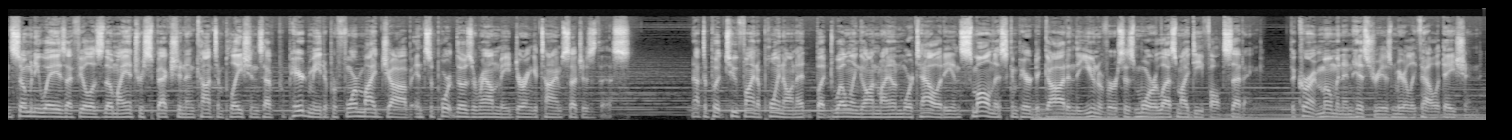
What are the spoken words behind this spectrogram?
In so many ways, I feel as though my introspection and contemplations have prepared me to perform my job and support those around me during a time such as this. Not to put too fine a point on it, but dwelling on my own mortality and smallness compared to God and the universe is more or less my default setting. The current moment in history is merely validation.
